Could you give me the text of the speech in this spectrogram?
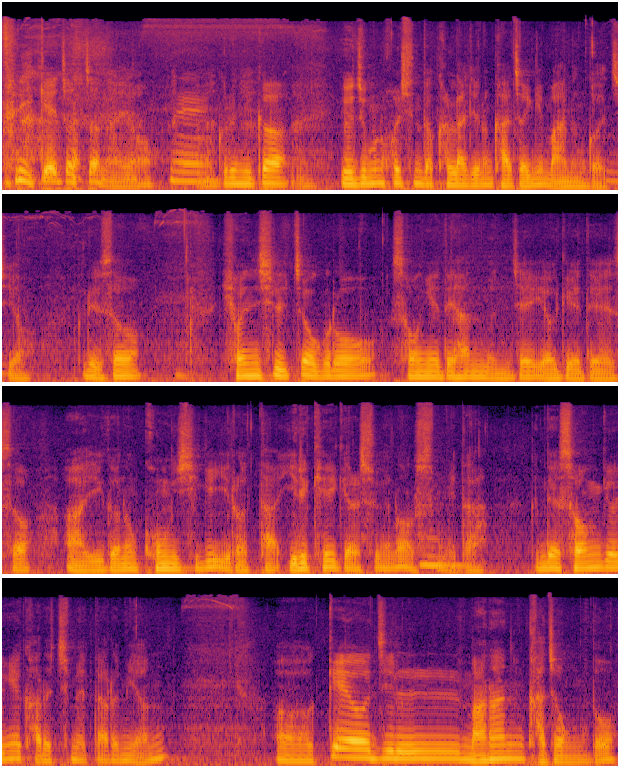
틀이 깨졌잖아요. 네. 어, 그러니까 요즘은 훨씬 더 갈라지는 가정이 많은 거지요. 그래서 현실적으로 성에 대한 문제 여기에 대해서 아 이거는 공식이 이렇다 이렇게 얘기할 수는 없습니다. 근데 성경의 가르침에 따르면 어, 깨어질 만한 가정도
